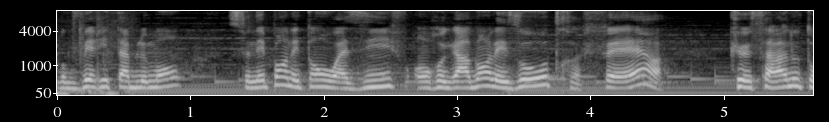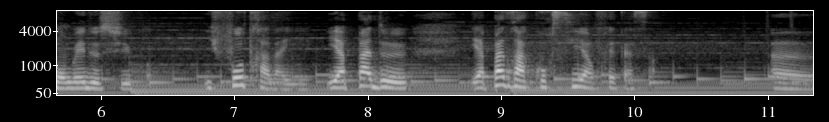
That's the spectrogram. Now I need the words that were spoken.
Donc véritablement, ce n'est pas en étant oisif, en regardant les autres faire, que ça va nous tomber dessus. Il faut travailler. Il n'y a pas de, a pas de raccourci en fait à ça. Euh,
